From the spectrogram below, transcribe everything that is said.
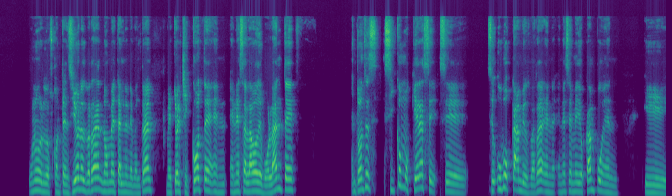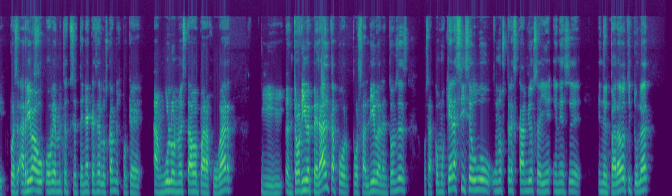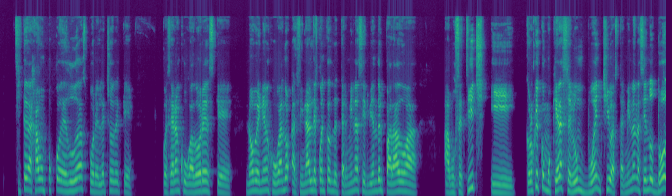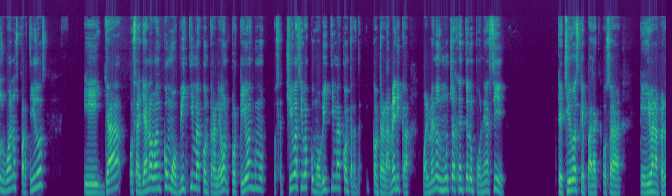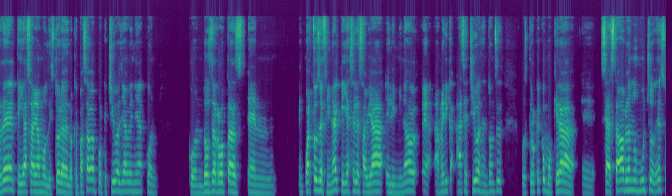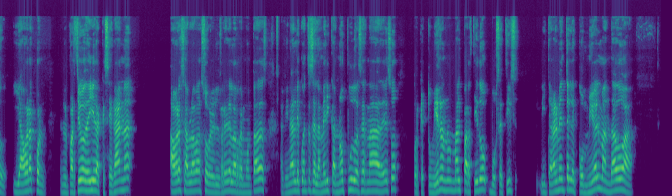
uno de los contenciones, ¿verdad? No mete al Nene Beltrán, metió el Chicote en, ese lado de volante. Entonces, sí como quiera, se, se, hubo cambios, ¿verdad? En, en, ese medio campo, en, y pues arriba obviamente se tenía que hacer los cambios porque Angulo no estaba para jugar y entró Oribe Peralta por, por Saldívar. Entonces, o sea, como quiera, sí se hubo unos tres cambios ahí en ese, en el parado titular. Sí te dejaba un poco de dudas por el hecho de que, pues, eran jugadores que no venían jugando. Al final de cuentas, le termina sirviendo el parado a, a y creo que como quiera se ve un buen Chivas. Terminan haciendo dos buenos partidos y ya, o sea, ya no van como víctima contra León, porque iban como, o sea, Chivas iba como víctima contra, contra el América, o al menos mucha gente lo pone así, que Chivas que para, o sea, que iban a perder, que ya sabíamos la historia de lo que pasaba, porque Chivas ya venía con, con dos derrotas en, cuartos de final, que ya se les había eliminado eh, América hacia Chivas, entonces, pues creo que como quiera, eh, se estaba hablando mucho de eso, y ahora con en el partido de ida que se gana, ahora se hablaba sobre el rey de las remontadas. Al final de cuentas, el América no pudo hacer nada de eso porque tuvieron un mal partido. Bucetis literalmente le comió el mandado a,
